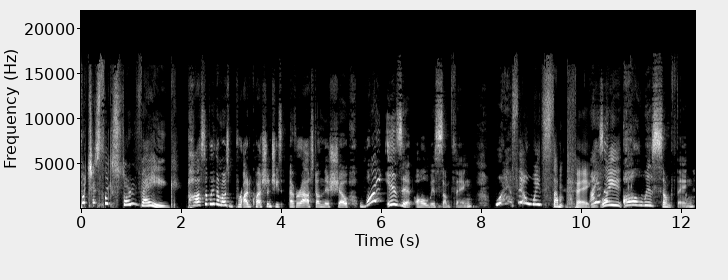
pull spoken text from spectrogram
Which is like so vague. Possibly the most broad question she's ever asked on this show. Why is it always something? Why is it always something? Why is like, it always something?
